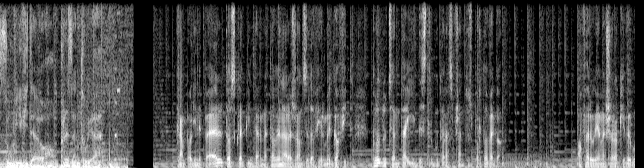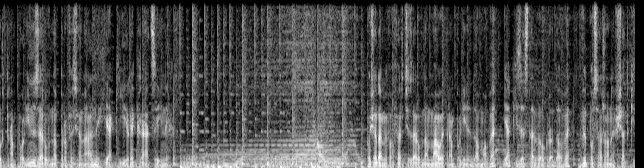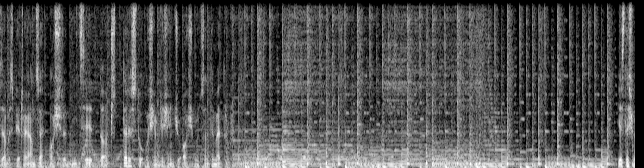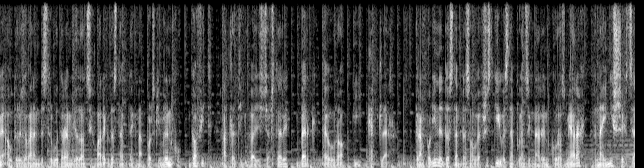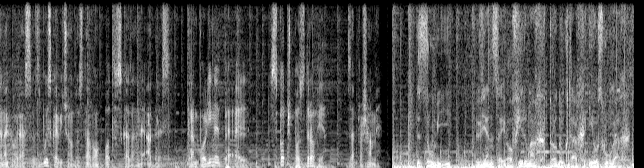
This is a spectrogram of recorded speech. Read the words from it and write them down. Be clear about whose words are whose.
Speaker 1: Zumi Wideo prezentuje
Speaker 2: Trampoliny.pl to sklep internetowy należący do firmy Gofit, producenta i dystrybutora sprzętu sportowego. Oferujemy szeroki wybór trampolin, zarówno profesjonalnych, jak i rekreacyjnych. Posiadamy w ofercie zarówno małe trampoliny domowe, jak i zestawy ogrodowe wyposażone w siatki zabezpieczające o średnicy do 488 cm. Jesteśmy autoryzowanym dystrybutorem wiodących marek dostępnych na polskim rynku: Gofit, Athletic24, Berg, Euro i Kettler. Trampoliny dostępne są we wszystkich występujących na rynku rozmiarach w najniższych cenach wraz z błyskawiczną dostawą pod wskazany adres. Trampoliny.pl Skocz po zdrowie. Zapraszamy.
Speaker 1: Zumi. Więcej o firmach, produktach i usługach.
